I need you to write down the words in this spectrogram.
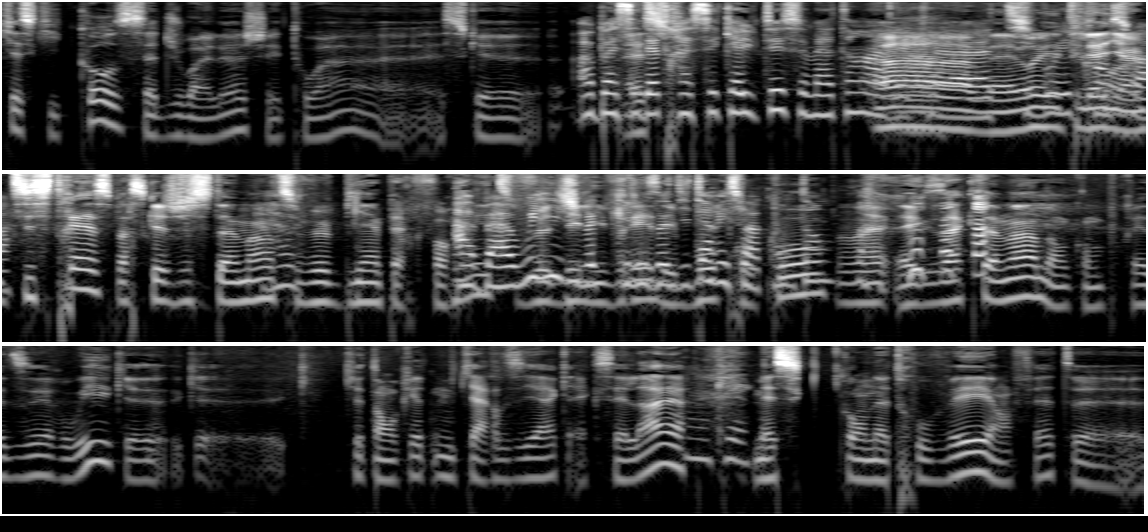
Qu'est-ce qui cause cette joie-là chez toi? Euh, Est-ce que. Ah bah c'est d'être assez cahuté ce matin avec Ah, euh, ben Thibaut oui, et puis là, il y a un petit stress parce que justement, Ah tu veux bien performer. Ah bah tu veux oui, je veux que les des auditeurs beaux ils soient propos. contents. Ouais. Exactement. Donc, on pourrait dire oui, que, que, que ton rythme cardiaque accélère. Mais ce qu'on a trouvé, en fait, euh,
